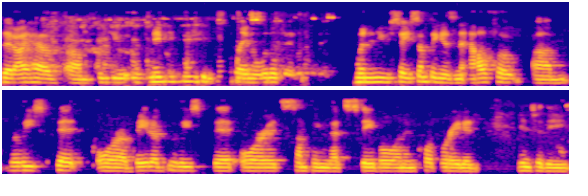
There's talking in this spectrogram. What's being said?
that I have um, for you maybe if you could explain a little bit when you say something is an alpha um, release bit or a beta release bit, or it's something that's stable and incorporated into the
